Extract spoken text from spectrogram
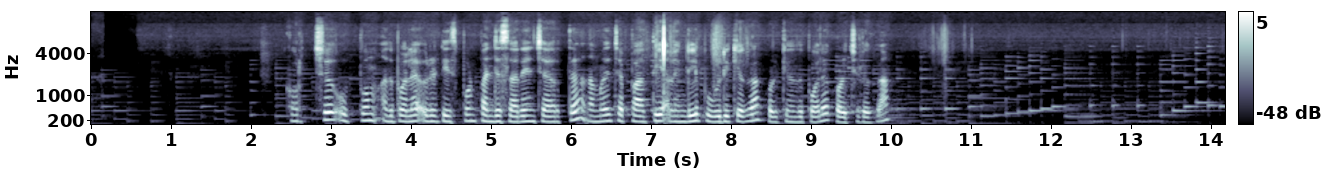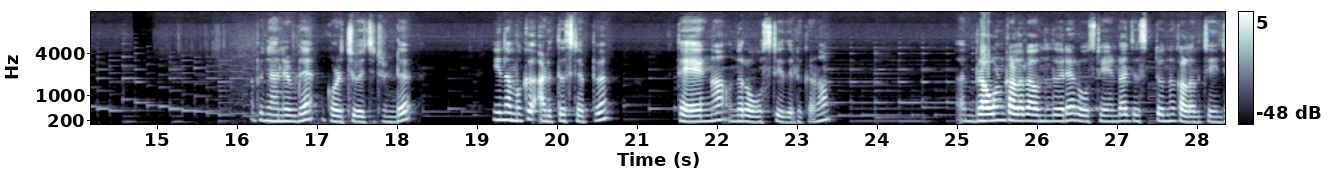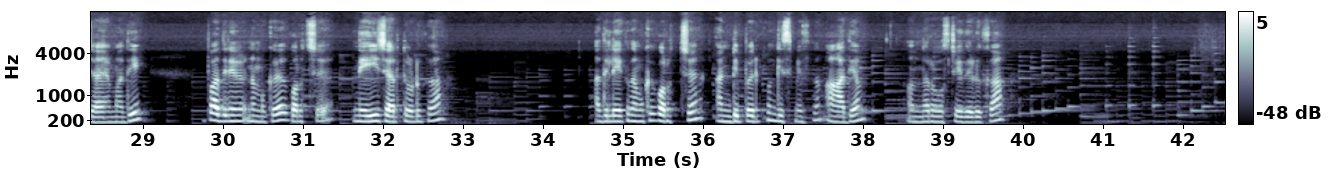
കുറച്ച് ഉപ്പും അതുപോലെ ഒരു ടീസ്പൂൺ പഞ്ചസാരയും ചേർത്ത് നമ്മൾ ചപ്പാത്തി അല്ലെങ്കിൽ പൂരിക്കൊക്കെ കുഴയ്ക്കുന്നത് പോലെ കുഴച്ചെടുക്കുക. അപ്പോൾ ഞാനിവിടെ കുഴച്ച് വെച്ചിട്ടുണ്ട്. ഇനി നമുക്ക് അടുത്ത സ്റ്റെപ്പ് തേങ്ങ ഒന്ന് റോസ്റ്റ് ചെയ്തെടുക്കണം. ബ്രൗൺ കളർ ആവുന്നത് വരെ റോസ്റ്റ് ചെയ്യേണ്ട. ജസ്റ്റ് ഒന്ന് കളർ ചേഞ്ച് ആയാൽ മതി. അപ്പോൾ അതിന് നമുക്ക് കുറച്ച് നെയ്യ് ചേർത്ത് കൊടുക്കുക. അതിലേക്ക് നമുക്ക് കുറച്ച് അണ്ടിപ്പരിപ്പും കിസ്മിസും ആദ്യം ഒന്ന് റോസ്റ്റ് ചെയ്തെടുക്കുക.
